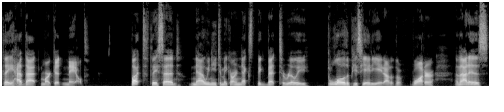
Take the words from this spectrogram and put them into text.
They had that market nailed. But they said, now we need to make our next big bet to really blow the PC88 out of the water, and that is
